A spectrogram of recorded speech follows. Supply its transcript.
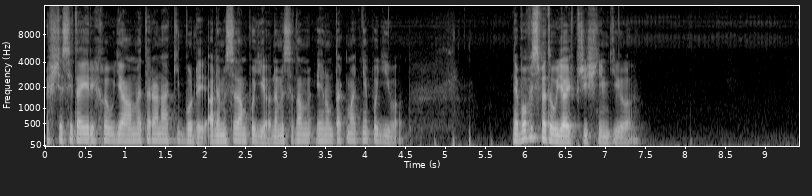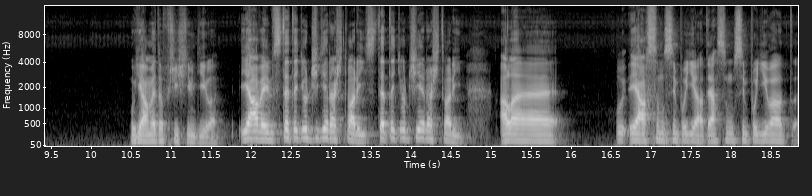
Ještě si tady rychle uděláme teda nějaký body a jdeme se tam podívat, jdeme se tam jenom tak matně podívat. Nebo bychom to udělali v příštím díle? Uděláme to v příštím díle. Já vím, jste teď určitě naštvaný, jste teď určitě naštvaný, ale já se musím podívat, já se musím podívat uh,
